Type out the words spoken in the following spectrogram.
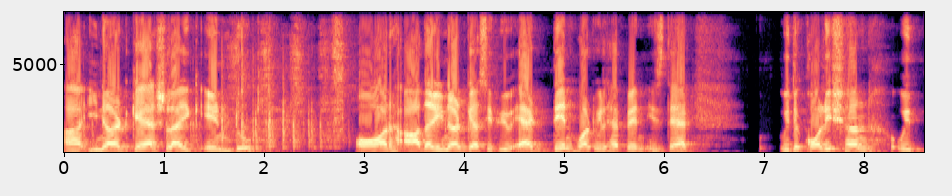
uh, inert gas like N2 or other inert gas. If you add then what will happen is that with the collision with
